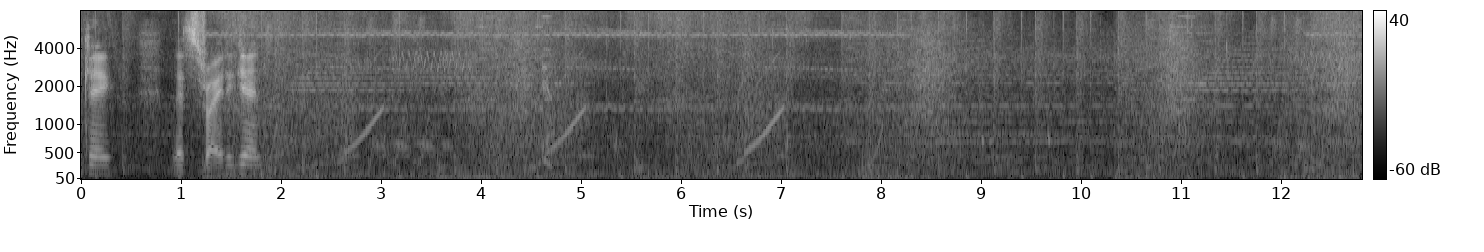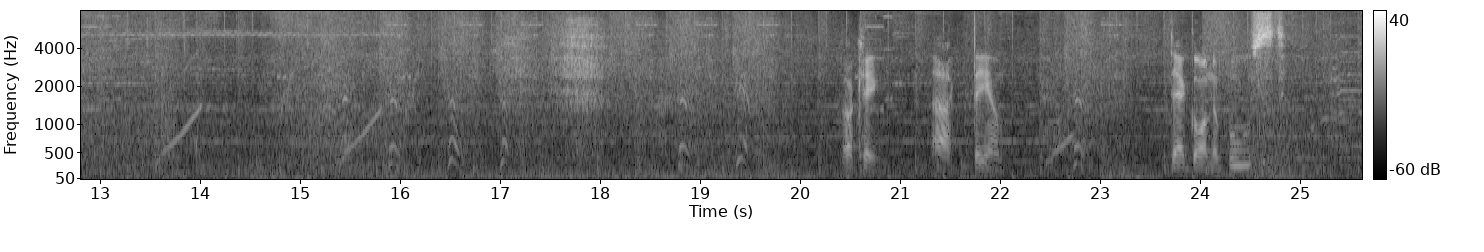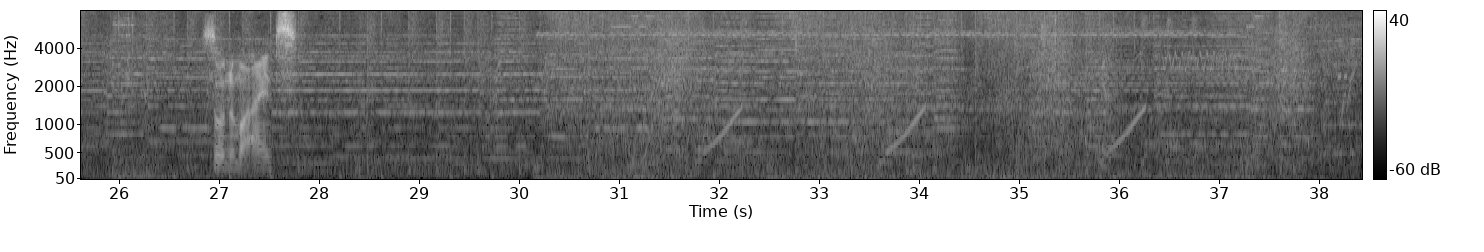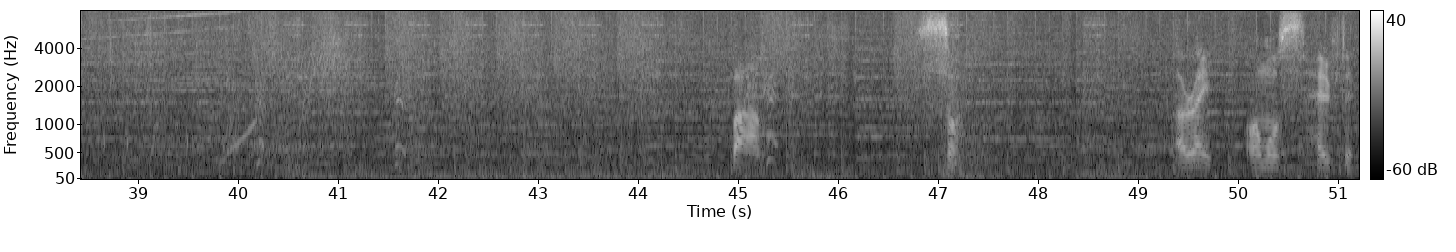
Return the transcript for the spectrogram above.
Okay, let's try it again. Okay. Ah, damn. Der gonna boost. So, Nummer 1. Hälfte.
